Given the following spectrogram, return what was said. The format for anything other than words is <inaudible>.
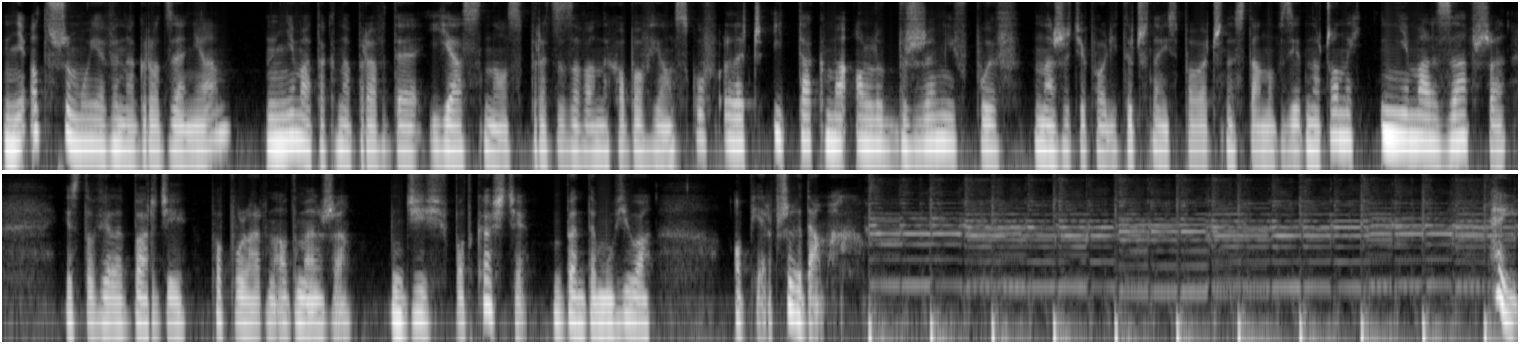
nie otrzymuje wynagrodzenia, nie ma tak naprawdę jasno sprecyzowanych obowiązków, lecz i tak ma olbrzymi wpływ na życie polityczne i społeczne Stanów Zjednoczonych i niemal zawsze jest o wiele bardziej popularna od męża. Dziś w podcaście będę mówiła o pierwszych damach. Hej,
